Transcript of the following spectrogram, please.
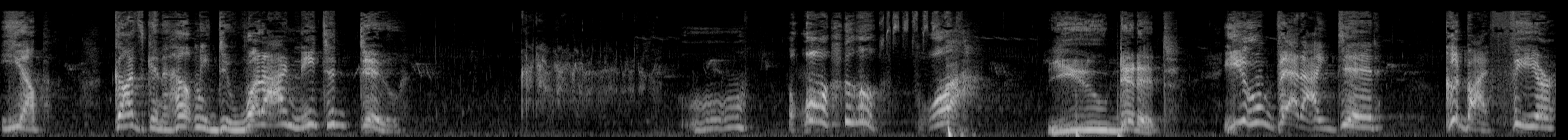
Yep. God's gonna help me do what I need to do. You did it! You bet I did. Goodbye, fear.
